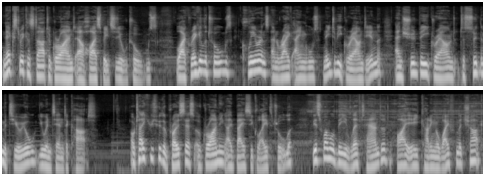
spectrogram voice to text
Next we can start to grind our high speed steel tools. Like regular tools, clearance and rake angles need to be ground in and should be ground to suit the material you intend to cut. I'll take you through the process of grinding a basic lathe tool. This one will be left-handed, i.e. cutting away from the chuck,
